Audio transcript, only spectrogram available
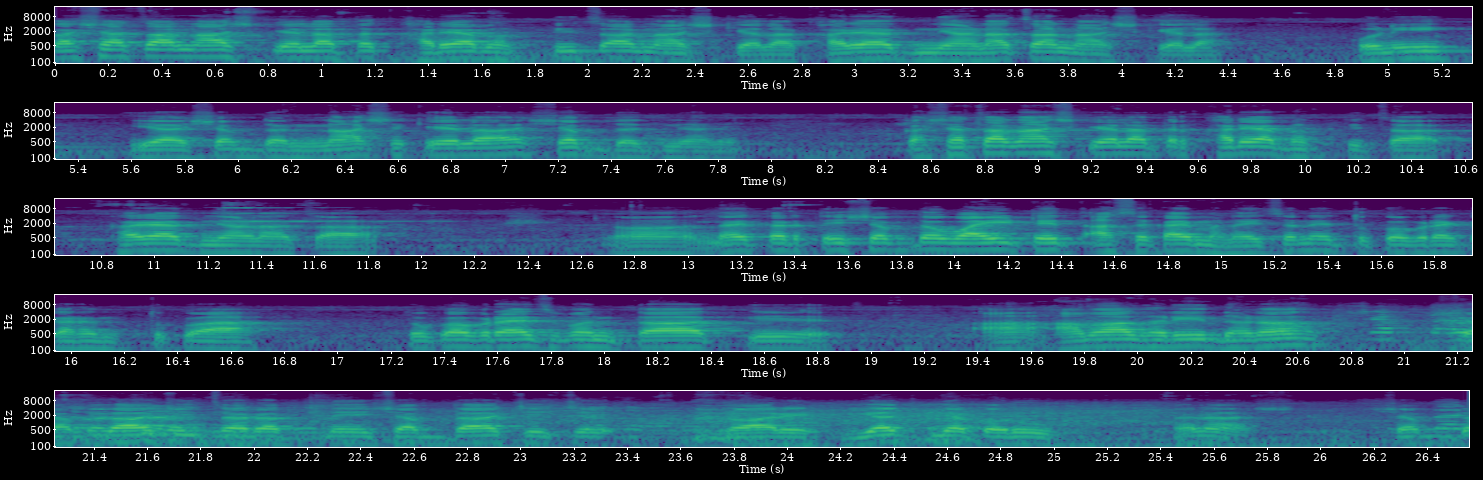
कशाचा नाश केला तर खऱ्या भक्तीचा नाश केला खऱ्या ज्ञानाचा नाश केला. कोणी या शब्द नाश केला शब्दज्ञाने. कशाचा नाश केला तर खऱ्या भक्तीचा खऱ्या ज्ञानाचा नाहीतर ते शब्द वाईट आहेत असं काय म्हणायचं नाही तुकोबराय कारण तुका तुकोबरायच म्हणतात की आम्हा घरी धन शब्दाची रत्ने शब्दाची द्वारे यज्ञ करू है ना? शब्द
